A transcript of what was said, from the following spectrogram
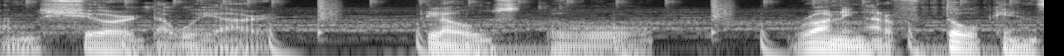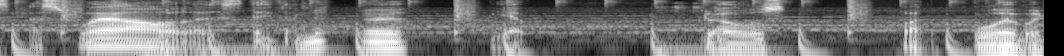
I'm sure that we are close to running out of tokens as well. Let's take a look. Yep, close, but we will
